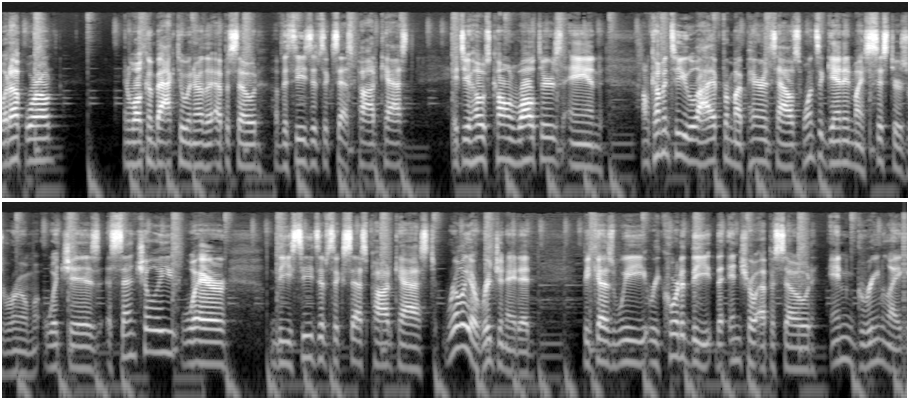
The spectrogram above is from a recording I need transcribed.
What up, world? And welcome back to another episode of the Seeds of Success podcast. It's your host, Colin Walters, and I'm coming to you live from my parents' house, once again in my sister's room, which is essentially where the Seeds of Success podcast really originated because we recorded the, the intro episode in Green Lake,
